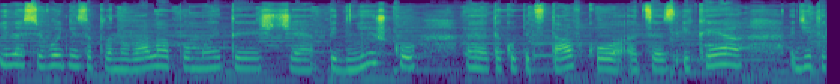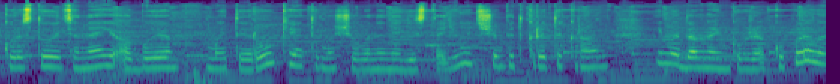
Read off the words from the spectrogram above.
І на сьогодні запланувала помити ще підніжку, таку підставку. Це з Ікеа. Діти користуються нею, аби мити руки, тому що вони не дістають, щоб відкрити кран. І ми давненько вже купили.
